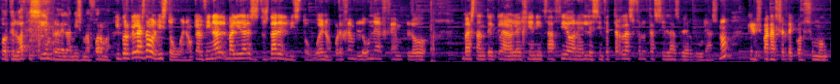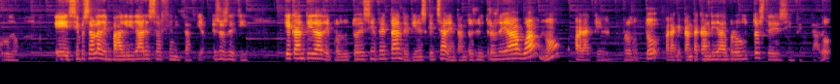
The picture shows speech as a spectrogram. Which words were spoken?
porque lo haces siempre de la misma forma. ¿Y por qué le has dado el visto bueno? Que al final validar es esto, es dar el visto bueno. Por ejemplo, un ejemplo bastante claro, la higienización, el desinfectar las frutas y las verduras, ¿no? Que van a ser de consumo en crudo. Eh, siempre se habla de validar esa higienización. Eso es decir, qué cantidad de producto desinfectante tienes que echar en tantos litros de agua, ¿no? Para que el producto, para que tanta cantidad de producto esté desinfectado.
